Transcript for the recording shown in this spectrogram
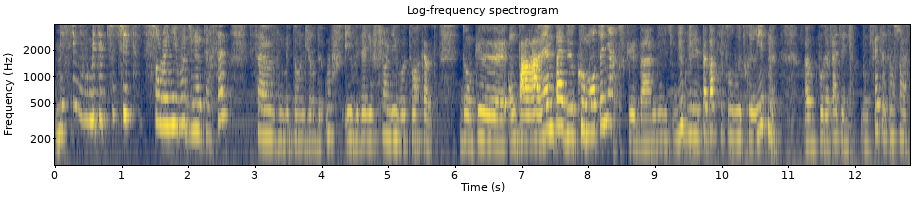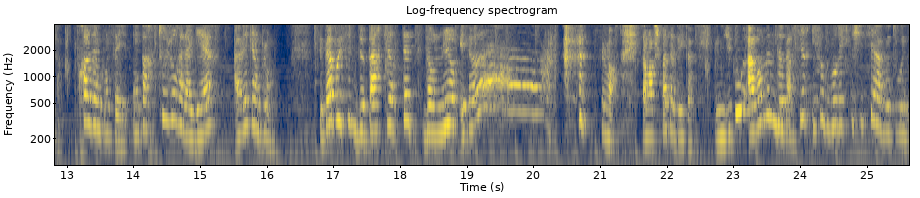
Mais si vous vous mettez tout de suite sur le niveau d'une autre personne, ça va vous mettre dans le dur de ouf et vous allez flinguer votre workout. Donc, euh, on parlera même pas de comment tenir parce que bah, vu, que vous n'êtes pas parti sur votre rythme, bah, vous pourrez pas tenir. Donc, faites attention à ça. Troisième conseil, on part toujours à la guerre avec un plan. C'est pas possible de partir tête dans le mur et faire c'est mort. Ça marche pas, ça paye pas. Donc du coup, avant même de partir, il faut que vous réfléchissiez à votre wood.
